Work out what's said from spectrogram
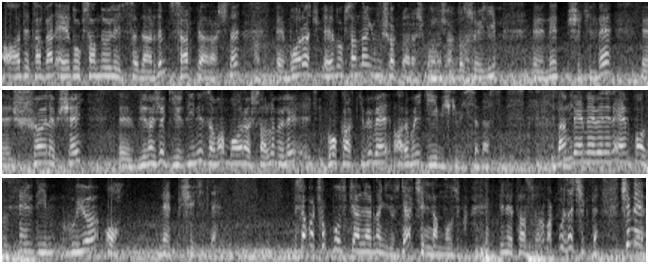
adeta ben E90'da öyle hissederdim. Sert bir araçtı. Tabii. E, bu araç E90'dan yumuşak bir araç. Bu Yumuşak arada da söyleyeyim e, net bir şekilde. E, şöyle bir şey, e, viraja girdiğiniz zaman bu araçlarla böyle go-kart gibi ve arabayı giymiş gibi hissedersiniz. Ben Kesinlikle. BMW'nin en fazla sevdiğim huyu o. Net bir şekilde. Mesela bak çok bozuk yerlerden gidiyoruz. Gerçekten Evet. bozuk. Dilatasyonu. Bak burada çıktı. Şimdi Evet.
